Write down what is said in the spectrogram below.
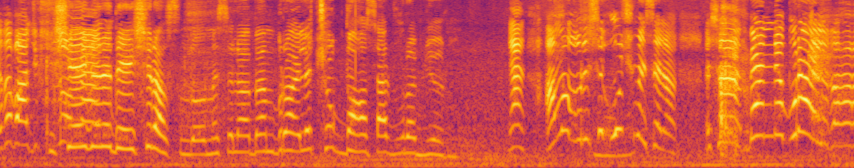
Ya da bağcık Kişiye göre değişir aslında o. Mesela ben burayla çok daha sert vurabiliyorum. Yani ama orası uç mesela. Mesela ben de burayla daha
